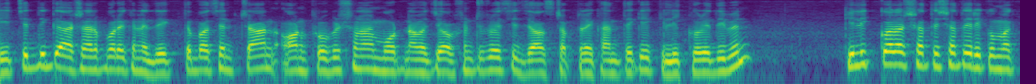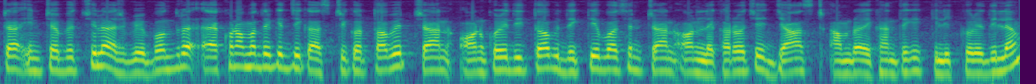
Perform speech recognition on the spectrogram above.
নিচের দিকে আসার পর এখানে দেখতে পাচ্ছেন টার্ন অন প্রফেশনাল মোড নামে যে অপশনটি রয়েছে জাস্ট আপনারা এখান থেকে ক্লিক করে দিবেন। ক্লিক করার সাথে সাথে এরকম একটা ইন্টারভিউ চলে আসবে। বন্ধুরা, এখন আমাদেরকে যে কাজটি করতে হবে টার্ন অন করে দিতে হবে। দেখতে পাচ্ছেন টার্ন অন লেখা রয়েছে জাস্ট আমরা এখান থেকে ক্লিক করে দিলাম।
